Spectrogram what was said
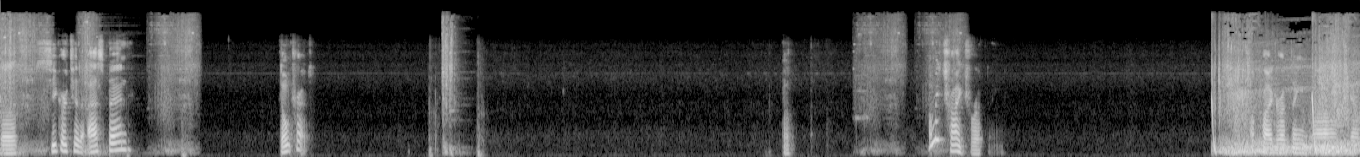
the secret to the S bend. Don't trip. But let me try drifting. I'll try drifting. Uh, yeah,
